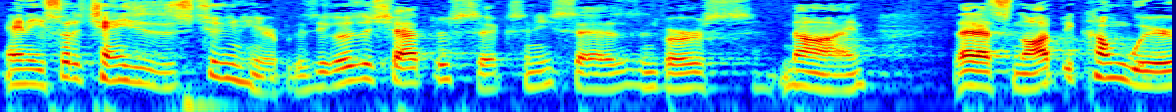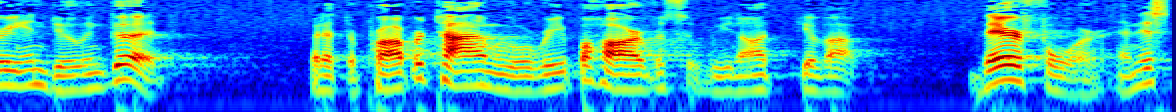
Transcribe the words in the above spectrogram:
And he sort of changes his tune here because he goes to chapter 6 and he says in verse 9, Let us not become weary in doing good, but at the proper time we will reap a harvest if we not give up. Therefore, and this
